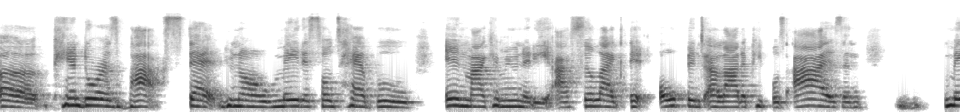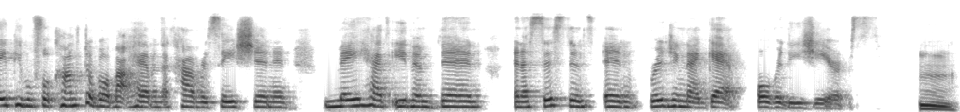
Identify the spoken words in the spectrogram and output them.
uh, Pandora's box that, you know, made it so taboo in my community. I feel like it opened a lot of people's eyes and made people feel comfortable about having the conversation and may have even been an assistance in bridging that gap over these years. Mm.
